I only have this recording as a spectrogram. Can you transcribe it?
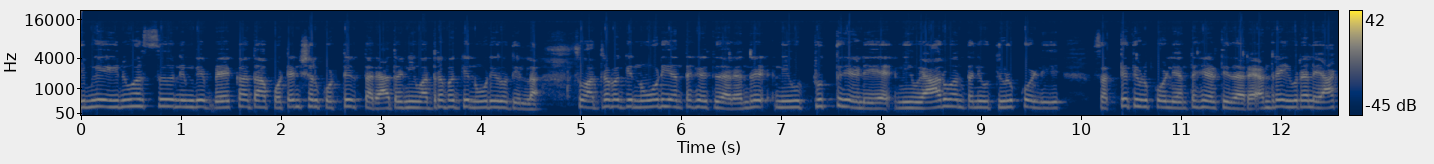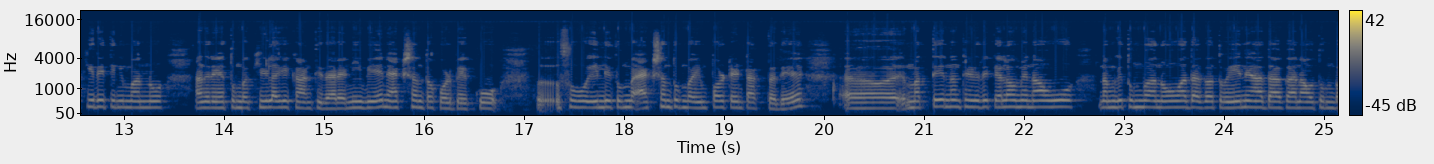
ನಿಮಗೆ ಯೂನಿವರ್ಸ್ ನಿಮಗೆ ಬೇಕಾದ ಪೊಟೆನ್ಷಿಯಲ್ ಕೊಟ್ಟಿರ್ತಾರೆ, ಆದರೆ ನೀವು ಅದರ ಬಗ್ಗೆ ನೋಡಿರೋದಿಲ್ಲ. ಸೊ ಅದರ ಬಗ್ಗೆ ನೋಡಿ ಅಂತ ಹೇಳ್ತಿದ್ದಾರೆ ಅಂದರೆ ನೀವು ಟ್ರುತ್ ಹೇಳಿ ನೀವು ಯಾರು ಅಂತ ನೀವು ತಿಳ್ಕೊಳ್ಳಿ. ಸತ್ಯ ತಿಳ್ಕೊಳ್ಳಿ ಅಂತ ಹೇಳ್ತಿದ್ದಾರೆ. ಅಂದರೆ ಇವರೆಲ್ಲ ಯಾಕೆ ಈ ರೀತಿ ನಿಮ್ಮನ್ನು, ಅಂದರೆ ತುಂಬ ಕೀಳಾಗಿ ಕಾಣ್ತಿದ್ದಾರೆ? ನೀವೇನು ಆ್ಯಕ್ಷನ್ ತಗೊಳ್ಬೇಕು? ಸೊ ಇಲ್ಲಿ ತುಂಬ ಆ್ಯಕ್ಷನ್ ತುಂಬ ಇಂಪಾರ್ಟೆಂಟ್ ಆಗ್ತದೆ. ಮತ್ತೇನಂತ ಹೇಳಿದರೆ ಕೆಲವೊಮ್ಮೆ ನಾವು ನಮಗೆ ತುಂಬ ನೋವಾದಾಗ ಅಥವಾ ಏನೇ ಆದಾಗ ನಾವು ತುಂಬ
